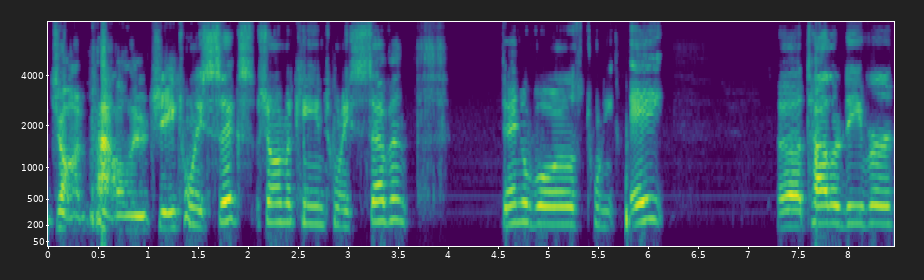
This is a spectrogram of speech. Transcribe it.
John Paolucci. 26th, Sean McKean. 27th, Daniel Boyles. 28th, uh, Tyler Deaver.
